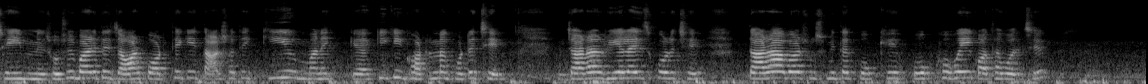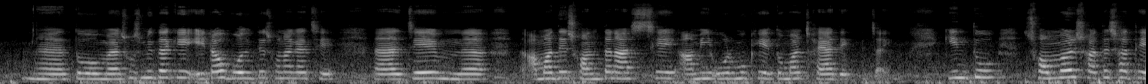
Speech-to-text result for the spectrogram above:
সেই শ্বশুর বাড়িতে যাওয়ার পর থেকেই তার সাথে কি মানে কি কি ঘটনা ঘটেছে, যারা রিয়েলাইজ করেছে, তারা আবার সুস্মিতার পক্ষে পক্ষ হয়ে কথা বলছে। তো সুস্মিতাকে এটাও বলতে শোনা গেছে যে আমাদের সন্তান আসছে, আমি ওর মুখে তোমার ছায়া দেখতে চাই। কিন্তু সময়ের সাথে সাথে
